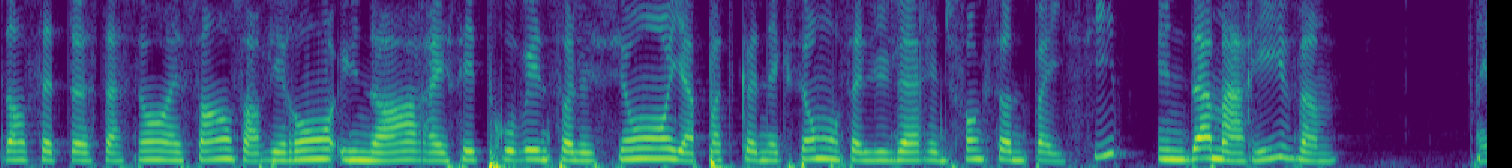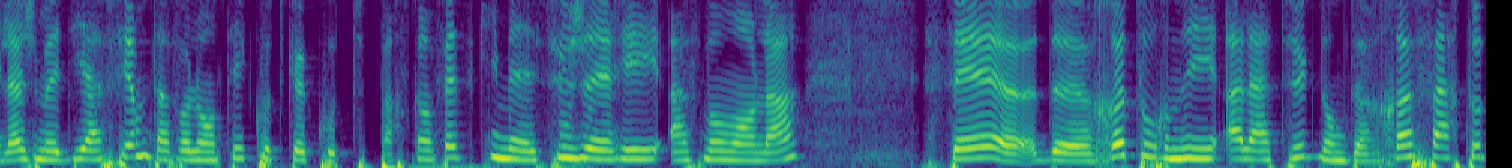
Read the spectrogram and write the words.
dans, cette station essence environ une heure à essayer de trouver une solution. Il n'y a pas de connexion, mon cellulaire ne fonctionne pas ici. Une dame arrive. Et là, je me dis, affirme ta volonté coûte que coûte. Parce qu'en fait, ce qui m'est suggéré à ce moment-là, c'est euh, de retourner à la tuque, donc de refaire tout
